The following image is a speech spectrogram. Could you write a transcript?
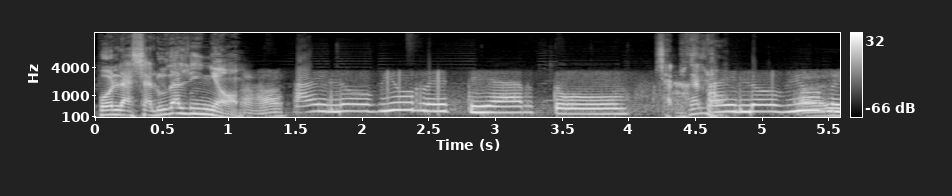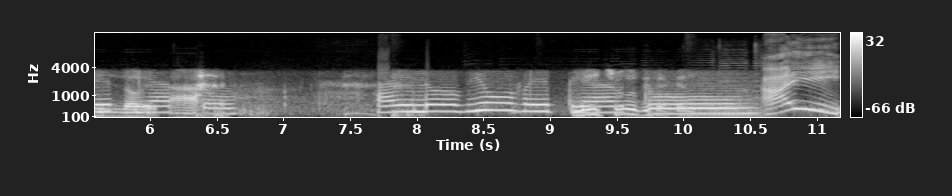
Pola, saluda al niño. I love you, Retiarto. Salúdalo. I love you, Ay, lo- Retiarto. I love you, Retiarto. Ay,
